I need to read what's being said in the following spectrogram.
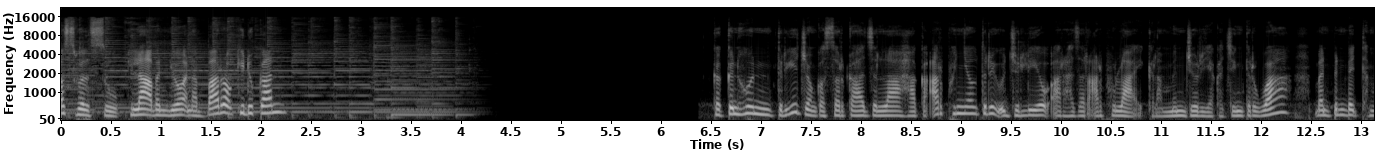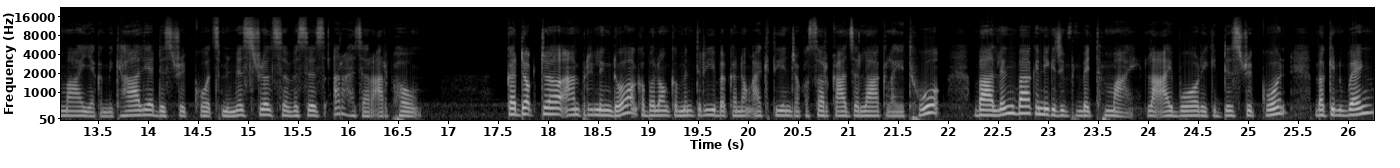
oswell su hila ban yo na baro ki dukan. Ka kin hun tri jong ka sarkar jilla ha ka arphu tri ujliyo ar hazar arphu lai. Kala manjur ya ka jing tarwa ban pin bet ya ka mikhalia district courts ministerial services ar hazar arphong ka Dr. Ampri Lingdo ka balong ka menteri ba kanong aktiin jong ka sarka jala ka lai thu ba ling ba kini ka jing pin mai la ai bori ki district court ba kin weng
